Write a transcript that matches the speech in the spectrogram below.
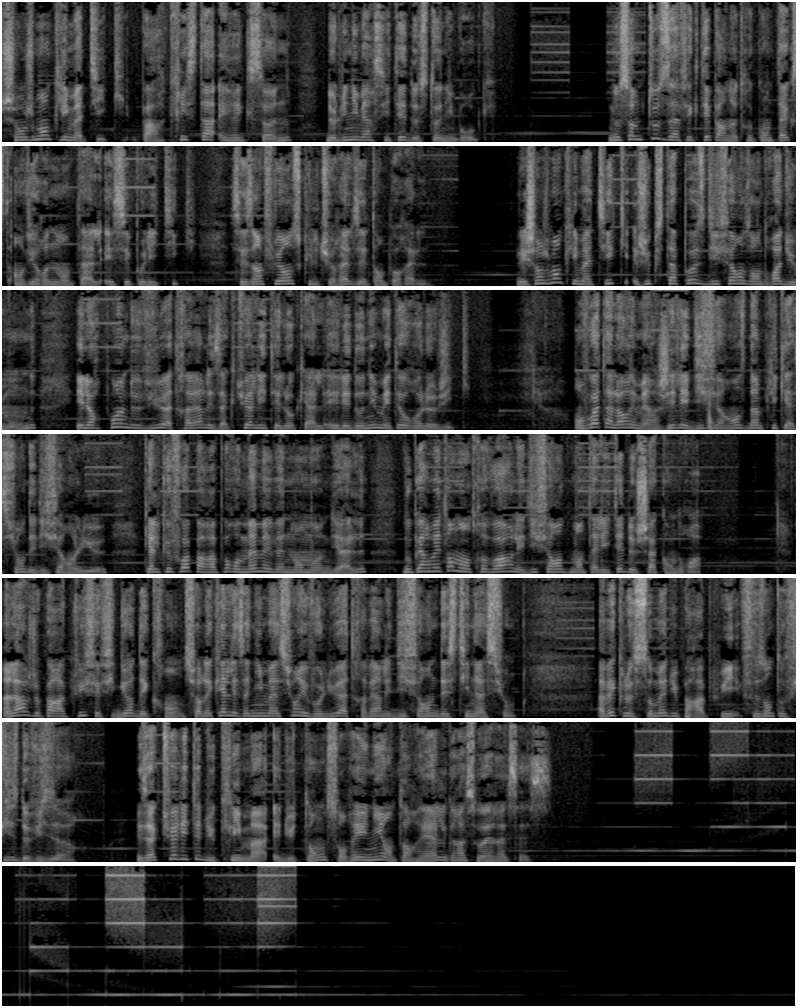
Changement climatique par Krista Eriksson de l'Université de Stony Brook. Nous sommes tous affectés par notre contexte environnemental et ses politiques, ses influences culturelles et temporelles. Les changements climatiques juxtaposent différents endroits du monde et leur point de vue à travers les actualités locales et les données météorologiques. On voit alors émerger les différences d'implication des différents lieux, quelquefois par rapport au même événement mondial, nous permettant d'entrevoir les différentes mentalités de chaque endroit. Un large parapluie fait figure d'écran sur lequel les animations évoluent à travers les différentes destinations, avec le sommet du parapluie faisant office de viseur. Les actualités du climat et du temps sont réunies en temps réel grâce au RSS.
